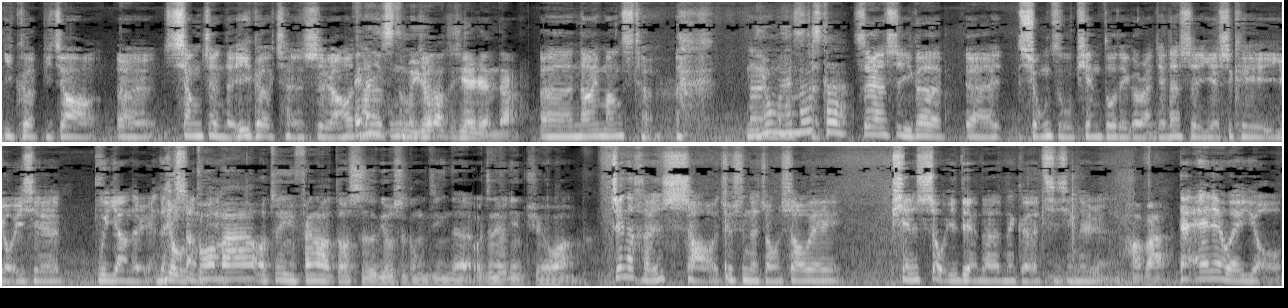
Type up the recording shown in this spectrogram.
一个比较呃乡镇的一个城市，然后哎，它的那你是怎么约到这些人的？呃 Nine Monster。你用 Nine Monster？虽然是一个呃熊族偏多的一个软件，但是也是可以有一些不一样的人在上有。多？吗？我最近翻到的都是六十公斤的，我真的有点绝望。真的很少，就是那种稍微偏瘦一点的那个体型的人。好吧，但 anyway 有，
